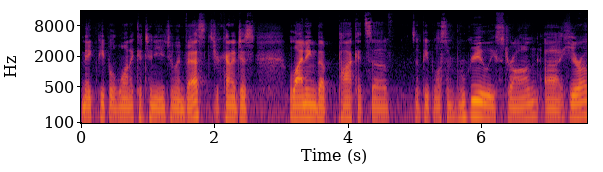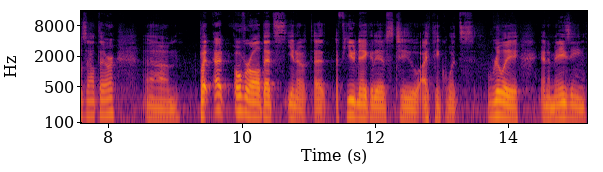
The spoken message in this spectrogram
make people want to continue to invest. You're kind of just lining the pockets of some people some really strong uh, heroes out there. Um, but at, overall, that's you know a, a, few negatives to I think what's really an amazing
